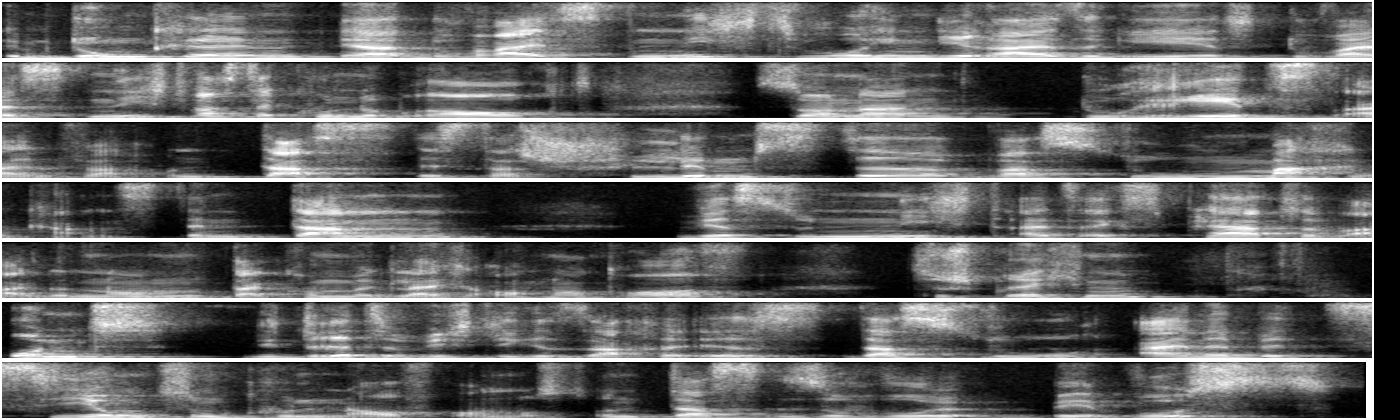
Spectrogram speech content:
im Dunkeln, ja, du weißt nicht, wohin die Reise geht, du weißt nicht, was der Kunde braucht, sondern du rätst einfach. Und das ist das Schlimmste, was du machen kannst. Denn dann wirst du nicht als Experte wahrgenommen. Da kommen wir gleich auch noch drauf zu sprechen. Und die dritte wichtige Sache ist, dass du eine Beziehung zum Kunden aufbauen musst. Und das sowohl bewusst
